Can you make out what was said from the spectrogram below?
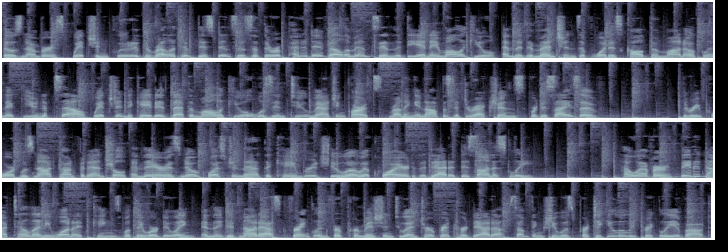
Those numbers, which included the relative distances of the repetitive elements in the DNA molecule, and the dimensions of what is called the monoclinic unit cell, which indicated that the molecule was in two matching parts, running in opposite directions, were decisive. The report was not confidential, and there is no question that the Cambridge duo acquired the data dishonestly. However, they did not tell anyone at King's what they were doing, and they did not ask Franklin for permission to interpret her data, something she was particularly prickly about.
